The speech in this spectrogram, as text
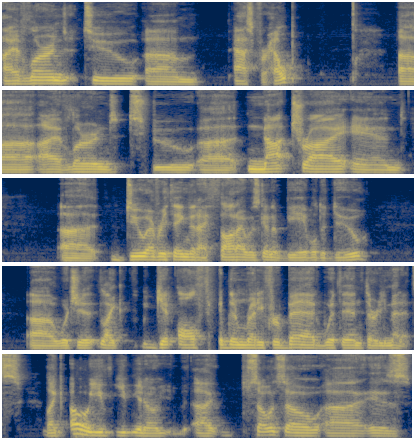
I have learned to um, ask for help. Uh, I have learned to uh, not try and uh, do everything that I thought I was going to be able to do, uh, which is like get all of them ready for bed within 30 minutes. Like, oh, you you, you know, so and so is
